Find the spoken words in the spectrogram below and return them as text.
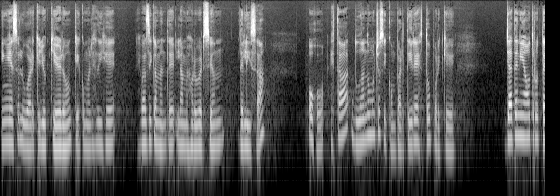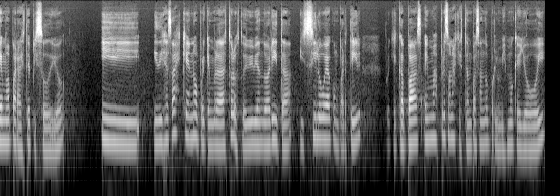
en ese lugar que yo quiero, que como les dije, es básicamente la mejor versión de Lisa. Ojo, estaba dudando mucho si compartir esto porque ya tenía otro tema para este episodio Y, y dije, ¿sabes qué? No, porque en verdad esto lo estoy viviendo ahorita y sí lo voy a compartir porque capaz hay más personas que están pasando por lo mismo que yo hoy,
